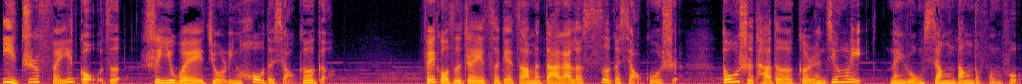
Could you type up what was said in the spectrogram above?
一只肥狗子，是一位九零后的小哥哥。肥狗子这一次给咱们带来了四个小故事，都是他的个人经历，内容相当的丰富。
